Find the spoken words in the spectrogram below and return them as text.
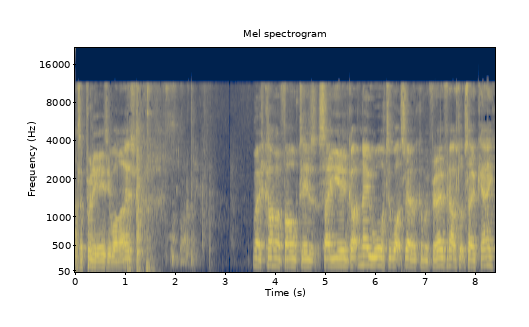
That's a pretty easy one that is. Most common fault is say you got no water whatsoever coming through, everything else looks okay.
